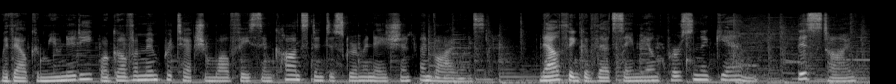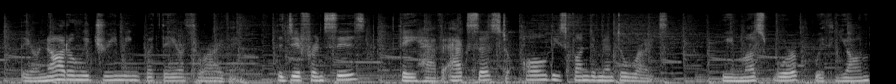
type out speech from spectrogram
without community or government protection while facing constant discrimination and violence. Now think of that same young person again. This time, they are not only dreaming, but they are thriving. The difference is they have access to all these fundamental rights. We must work with young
